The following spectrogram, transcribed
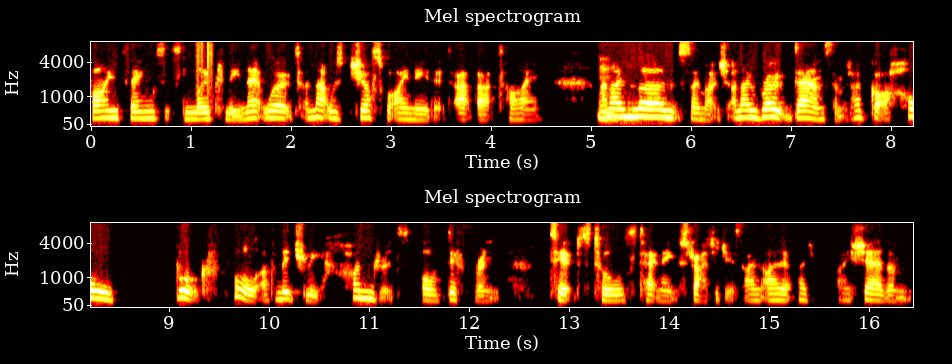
find things. It's locally networked, and that was just what I needed at that time. And Mm. I learned so much, and I wrote down so much. I've got a whole book full of literally hundreds of different tips, tools, techniques, strategies, and I, I, I share them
